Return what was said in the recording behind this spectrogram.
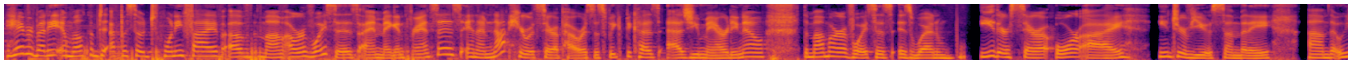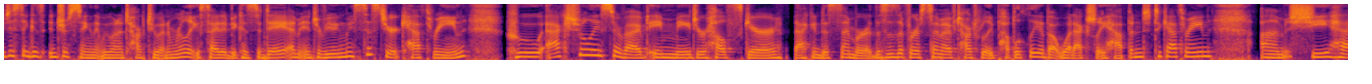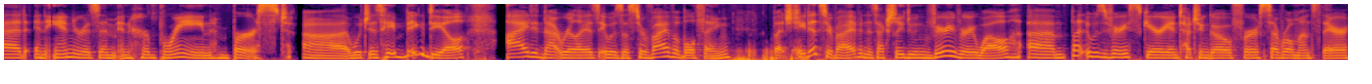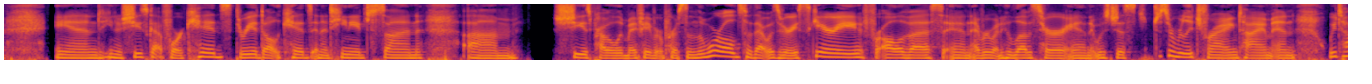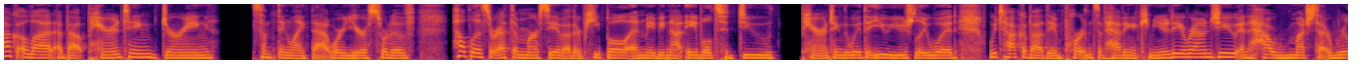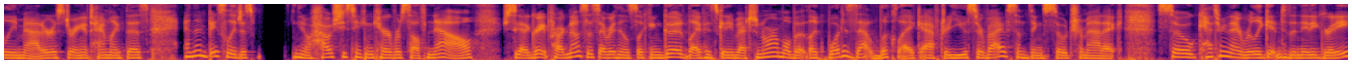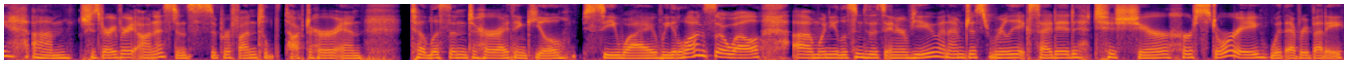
Hey, everybody, and welcome to episode 25 of the Mom Hour Voices. I'm Meagan Francis, and I'm not here with Sarah Powers this week because, as you may already know, the Mom Hour Voices is when either Sarah or I interview somebody um, that we just think is interesting that we want to talk to. And I'm really excited because today I'm interviewing my sister, Kathreen, who actually survived a major health scare back in December. This is the first time I've talked really publicly about what actually happened to Kathreen. Um, she had an aneurysm in her brain burst. Uh, which is a big deal. I did not realize it was a survivable thing, but she did survive and is actually doing very, very well. Um, but it was very scary and touch and go for several months there. And, you know, she's got four kids, three adult kids, and a teenage son. Um, she is probably my favorite person in the world so that was very scary for all of us and everyone who loves her and it was just just a really trying time and we talk a lot about parenting during something like that where you're sort of helpless or at the mercy of other people and maybe not able to do parenting the way that you usually would. We talk about the importance of having a community around you and how much that really matters during a time like this. And then basically just you know how she's taking care of herself now. She's got a great prognosis. Everything's looking good. Life is getting back to normal. But like what does that look like after you survive something so traumatic? So kathreen and i really get into the nitty gritty um, she's very very honest and super fun to talk to her and to listen to her. I think you'll see why we get along so well um, when you listen to this interview. And i'm just really excited to share her story with everybody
